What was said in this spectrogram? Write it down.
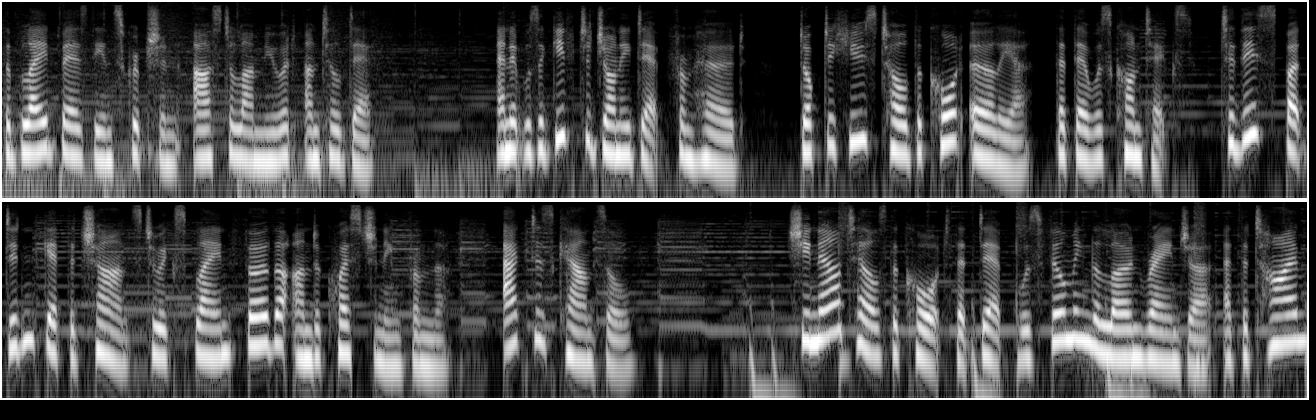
the blade bears the inscription Hasta la muerte until death. And it was a gift to Johnny Depp from Heard. Dr. Hughes told the court earlier that there was context to this but didn't get the chance to explain further under questioning from the Actors counsel. She now tells the court that Depp was filming The Lone Ranger at the time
